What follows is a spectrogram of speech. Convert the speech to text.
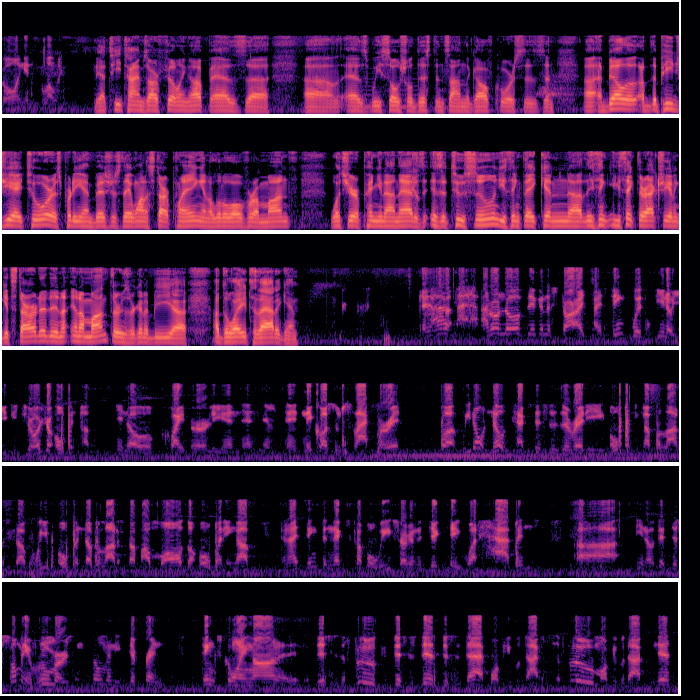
going and flowing. Yeah, tee times are filling up as uh, uh, as we social distance on the golf courses. And, uh, Bill, uh, the PGA Tour is pretty ambitious. They want to start playing in a little over a month. What's your opinion on that? Is is it too soon? Do you think they can? Uh, do you think you think they're actually going to get started in in a month, or is there going to be a, a delay to that again? I, I don't know if they're going to start. I, I think with you know you, Georgia opened up, you know, quite early, and, and, and, and they caught some slack for it. But we don't know. Texas is already opening up a lot of stuff. We've opened up a lot of stuff. Our malls are opening up, and I think the next couple of weeks are going to dictate what happens. Uh, you know, there's so many rumors and so many different things going on. This is a fluke. This is this. This is that. More people die from the flu. More people die from this.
